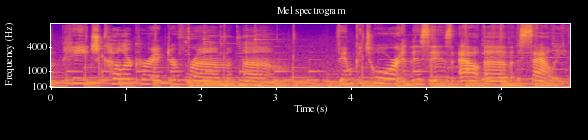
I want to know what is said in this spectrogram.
my peach color corrector from um, Femme Couture and this is out of Sally's.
